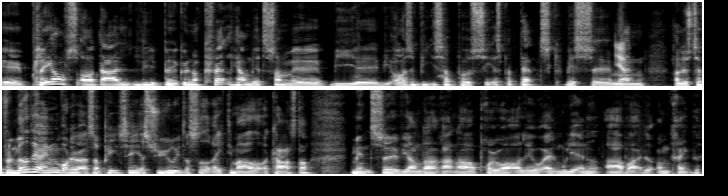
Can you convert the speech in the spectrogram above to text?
øh, playoffs, og der er lige begynder kval her om lidt, som øh, vi, øh, vi også viser på CS på dansk, hvis øh, Ja. man har lyst til at følge med derinde, hvor det jo altså PT og Syri, der sidder rigtig meget og kaster, mens øh, vi andre render og prøver at lave alt muligt andet arbejde omkring det.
